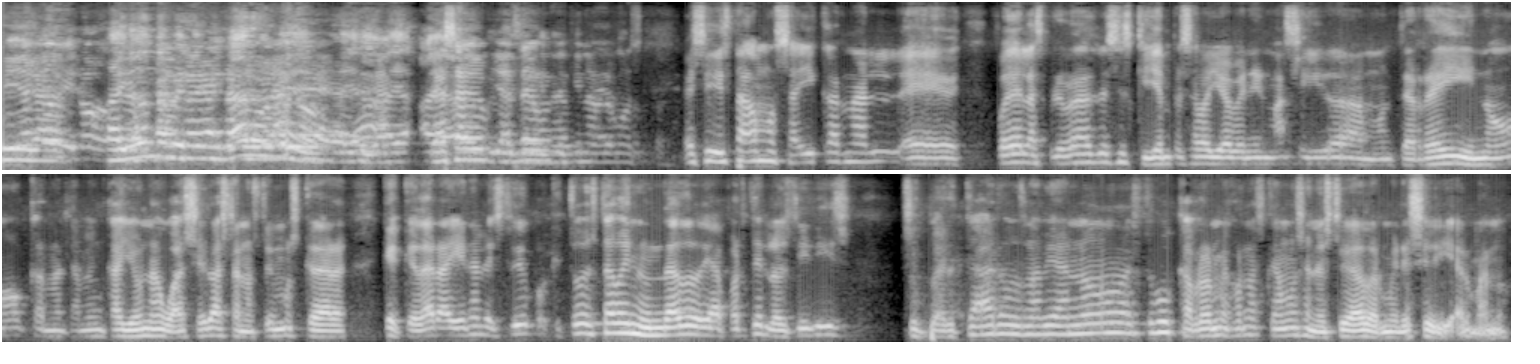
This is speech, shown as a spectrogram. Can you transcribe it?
ya ya. Ahí donde me Ya, ya, eliminaron, ya, güey. ya, ya, Ya sabemos, ya de quién hablamos. Eh, sí, estábamos ahí, carnal. eh, fue de las primeras veces que ya empezaba yo a venir más seguido a Monterrey y no, carnal, también cayó un aguacero, hasta nos tuvimos que, dar, que quedar ahí en el estudio porque todo estaba inundado y aparte los diris súper caros, no había, no, estuvo cabrón, mejor nos quedamos en el estudio a dormir ese día, hermano.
